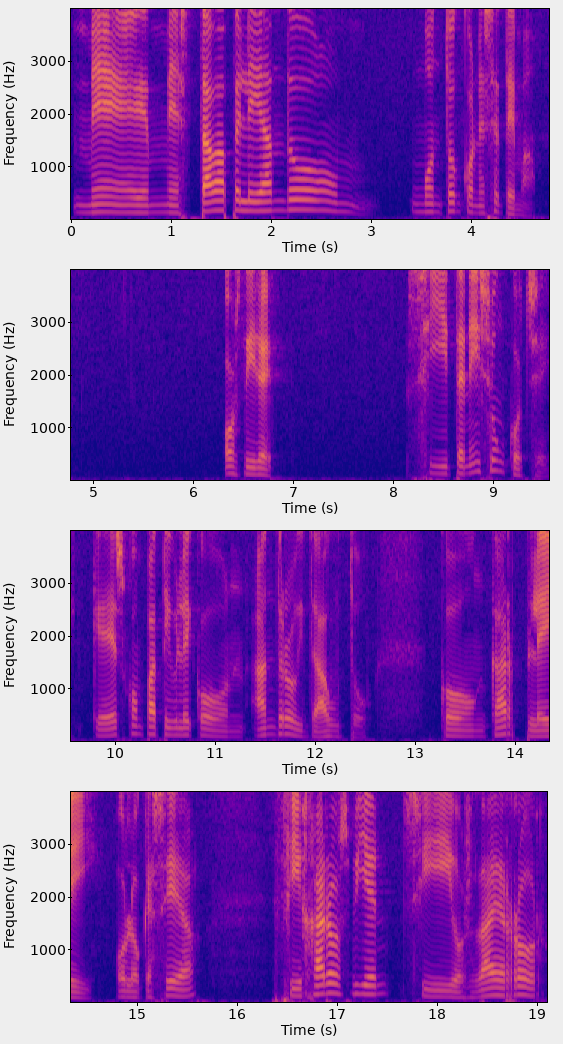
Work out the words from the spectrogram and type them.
me, me estaba peleando un montón con ese tema os diré, si tenéis un coche que es compatible con Android Auto, con CarPlay o lo que sea, fijaros bien si os da error,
